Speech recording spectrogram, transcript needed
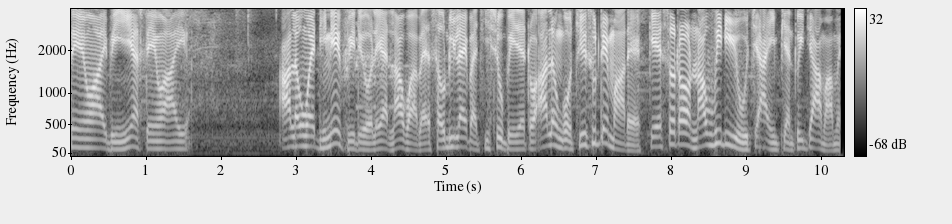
တင်းသွားရည်ဘယင်းကတင်းသွားရည်အားလုံးပဲဒီနေ့ဗီဒီယိုလေးကလောက်ပါပဲအဆုံးထိလိုက်ပါကြည့်ရှုပေးတဲ့တော့အားလုံးကိုကျေးဇူးတင်ပါတယ်ကဲဆိုတော့နောက်ဗီဒီယိုကြာရင်ပြန်တွေ့ကြပါမယ်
